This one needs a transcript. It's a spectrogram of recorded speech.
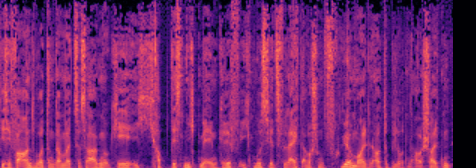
diese Verantwortung da mal zu sagen, okay, ich habe das nicht mehr im Griff, ich muss jetzt vielleicht auch schon früher mal den Autopiloten ausschalten,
